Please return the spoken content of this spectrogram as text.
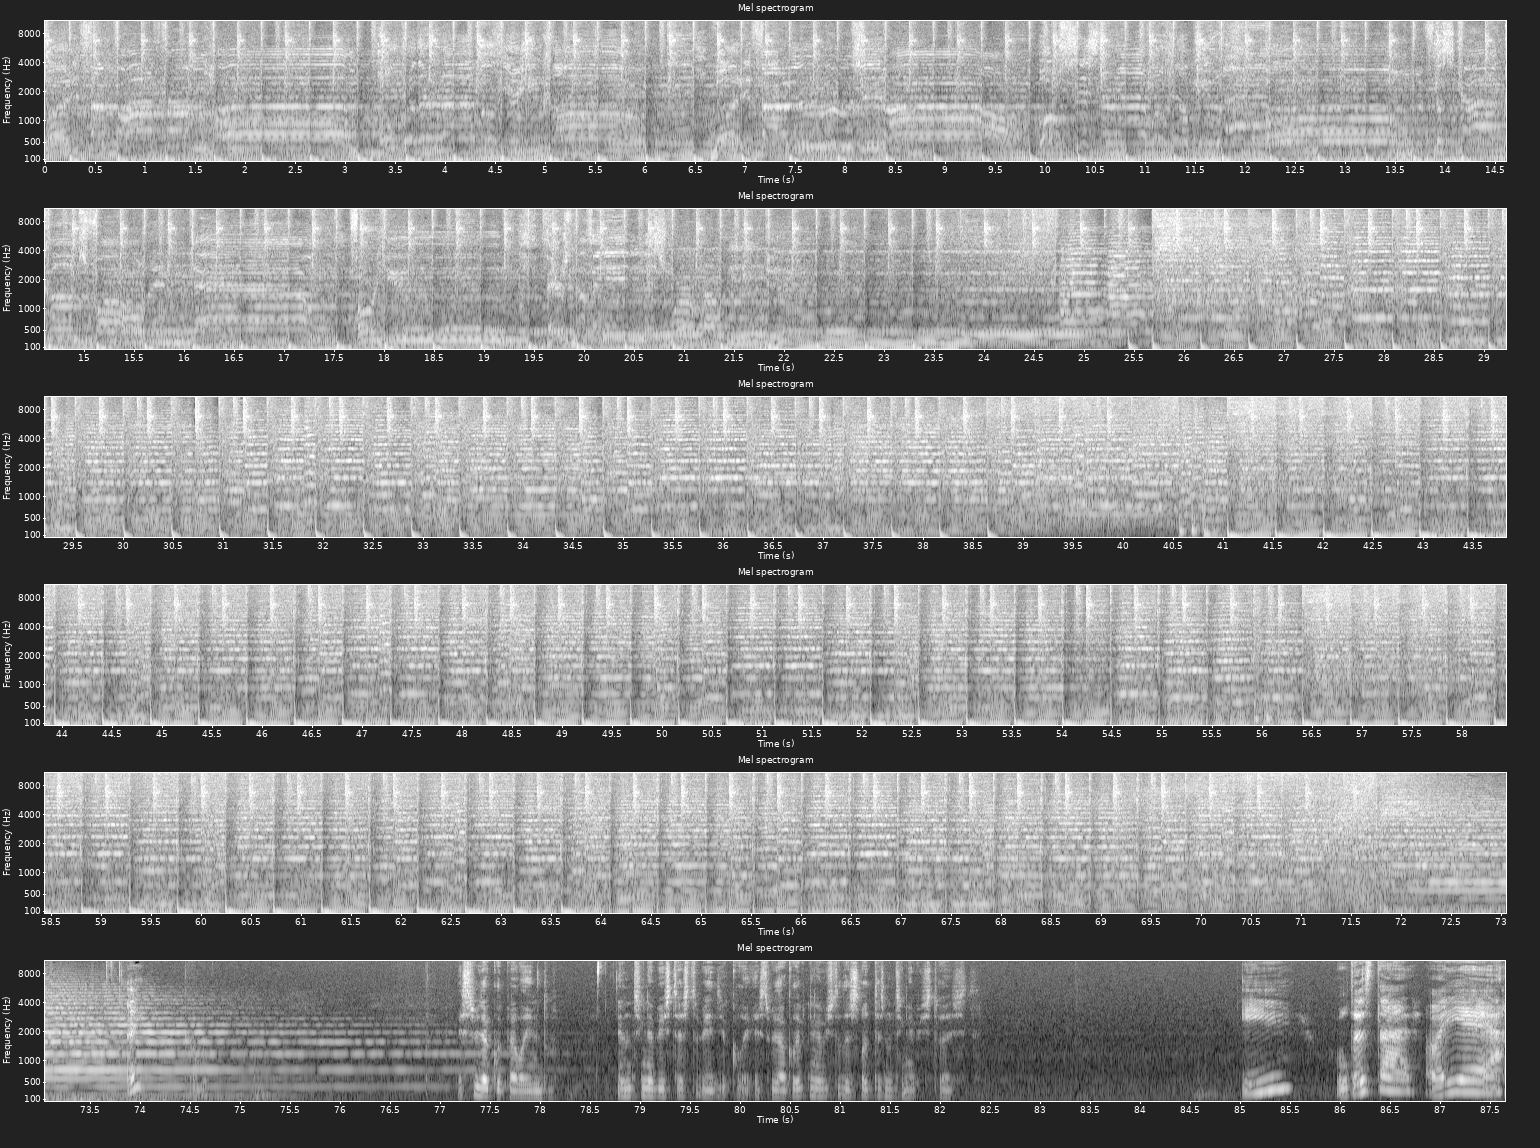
What if I'm Este videoclipe é lindo. Eu não tinha visto este videoclipe. Este videoclipe tinha visto das letras, não tinha visto este. E... Vou testar! Oh yeah!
